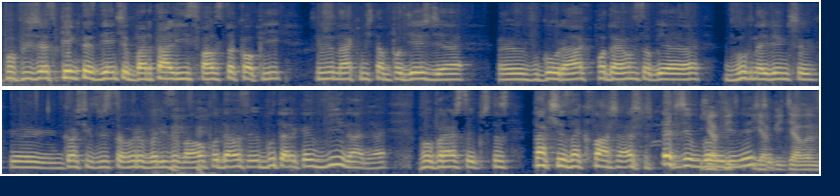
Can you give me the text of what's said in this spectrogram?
Po przecież jest piękne zdjęcie Bartali z Faustokopi, którzy na jakimś tam podjeździe y, w górach podają sobie dwóch największych y, gości, którzy z tobą rywalizowało, podało sobie butelkę wina, nie? Wyobraź sobie, przecież tak się zakwaszasz, że się w Ja, głowie nie wi- mieści. ja, widziałem,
